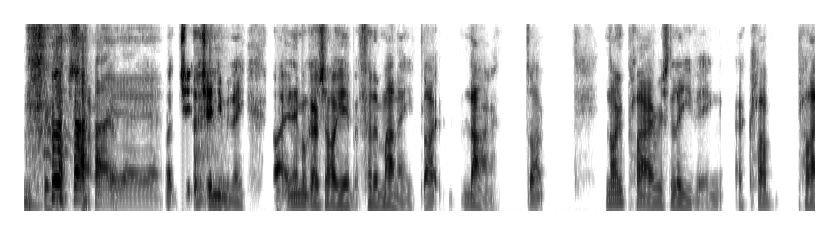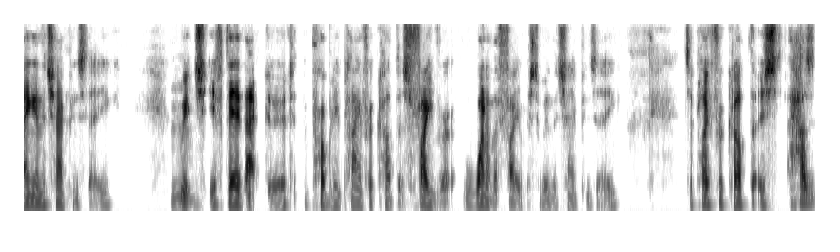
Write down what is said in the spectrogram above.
yeah, yeah. Like genuinely, like, and everyone goes, "Oh yeah, but for the money." Like, no, like no player is leaving a club playing in the Champions League, mm. which if they're that good, are probably playing for a club that's favourite, one of the favourites to win the Champions League, to play for a club that is, has,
